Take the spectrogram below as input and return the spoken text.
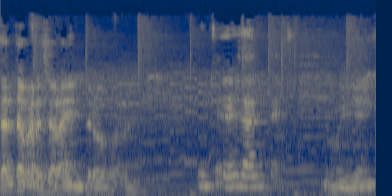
Tal te pareció la intro? Interesante. Muy bien.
